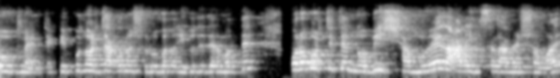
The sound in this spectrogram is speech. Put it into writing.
মুভমেন্ট একটি পুনর্জাগরণ শুরু হলো ইহুদিদের মধ্যে। পরবর্তীতে নবী সামুয়েল আলী ইসলামের সময়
